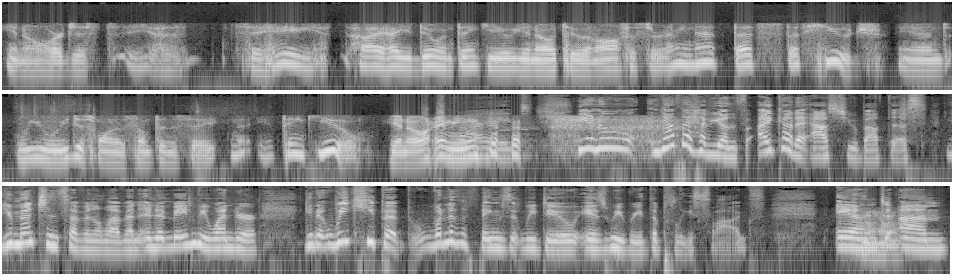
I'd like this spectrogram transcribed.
you know or just uh, say hey hi how you doing thank you you know to an officer i mean that that's that's huge and we we just wanted something to say thank you you know what i mean Right. you know, now that I have you on the I got to ask you about this. You mentioned 7 Eleven, and it made me wonder. You know, we keep it, one of the things that we do is we read the police logs. And, um,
